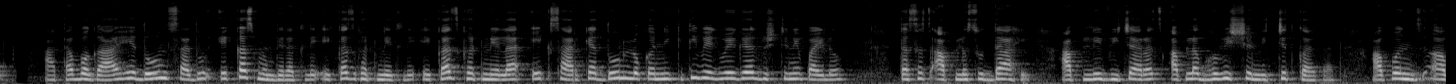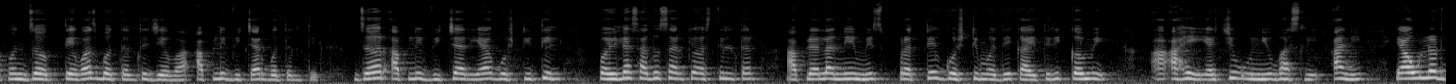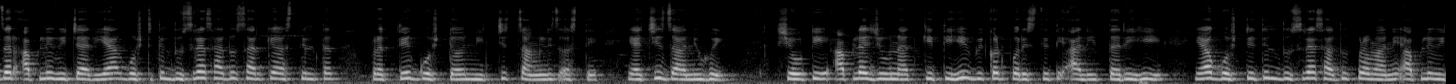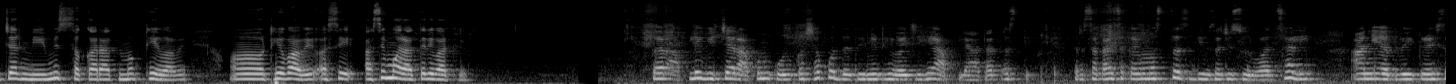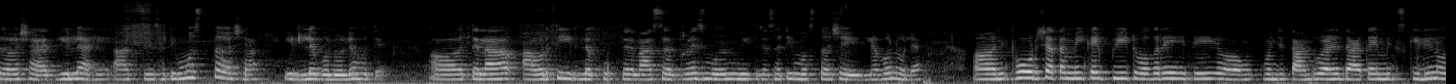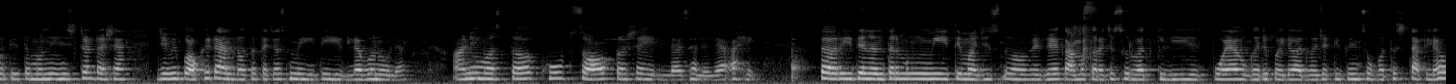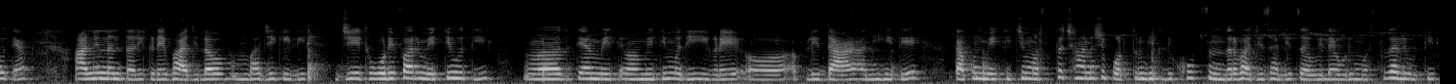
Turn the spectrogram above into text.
आता बघा हे दोन साधू एकाच मंदिरातले एकाच घटनेतले एकाच घटनेला एक सारख्या दोन लोकांनी किती वेगवेगळ्या दृष्टीने पाहिलं? तसंच आपलंसुद्धा आहे. आपले विचारच आपलं भविष्य निश्चित करतात. आपण आपण जग तेव्हाच बदलते जेव्हा आपले विचार बदलतील. जर आपले विचार या गोष्टीतील पहिल्या साधूसारखे असतील तर आपल्याला नेहमीच प्रत्येक गोष्टीमध्ये काहीतरी कमी आहे याची उणीव भासली. आणि याउलट जर आपले विचार या गोष्टीतील दुसऱ्या साधूसारखे असतील तर प्रत्येक गोष्ट निश्चित चांगलीच असते याची जाणीव होईल. शेवटी आपल्या जीवनात कितीही बिकट परिस्थिती आली तरीही या गोष्टीतील दुसऱ्या साधूप्रमाणे आपले विचार नेहमीच सकारात्मक ठेवावे ठेवावे असे असे मला तरी वाटले. तर आपले विचार आपण कोण कशा पद्धतीने ठेवायचे हे आपल्या हातात असते. तर सकाळी सकाळी मस्तच दिवसाची सुरुवात झाली आणि अद्वैकडे शाळेत गेले आहे. आज त्यासाठी मस्त अशा इडल्या बनवल्या होत्या. त्याला आवडती इडल्या खूप त्याला सरप्राईज म्हणून मी त्याच्यासाठी मस्त अशा इडल्या बनवल्या. आणि थोडशा आता मी काही पीठ वगैरे हे ते म्हणजे तांदूळ आणि डाळ काही मिक्स केली नव्हती तर म्हणून इन्स्टंट अशा जे मी पॉकेट आणलं होतं त्याच्याच मी इथे इडल्या बनवल्या. आणि मस्त खूप सॉफ्ट अशा इडल्या झालेल्या आहे. तर इथे नंतर मग मी इथे माझी वेगळे वेगळ्या कामं करायची सुरुवात केली. पोळ्या वगैरे पहिले अदवाच्या टिफिनसोबतच टाकल्या होत्या. आणि नंतर इकडे भाजीला भाजी केली जी थोडीफार मेथी होती. त्या मे मेथीमध्ये इकडे आपली डाळ आणि हे ते टाकून मेथीची मस्त छान अशी परतून घेतली. खूप सुंदर भाजी झाली. चवीला एवढी मस्त झाली होती.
